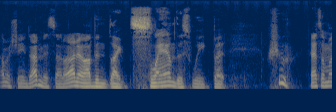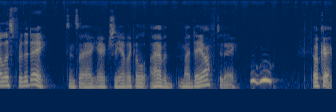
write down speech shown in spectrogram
I'm ashamed I've missed out. I know I've been like slammed this week, but whew, that's on my list for the day since I actually have like a I have a, my day off today. Woo-hoo. Okay,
